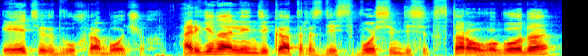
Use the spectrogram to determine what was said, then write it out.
этих двух рабочих. Оригинальный индикатор здесь 82 года.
